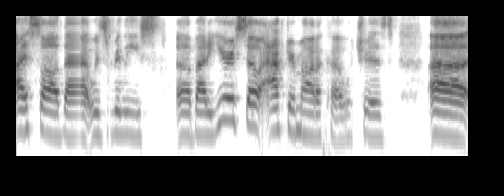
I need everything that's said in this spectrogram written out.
I saw that was released about a year or so after Madoka, which is uh,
